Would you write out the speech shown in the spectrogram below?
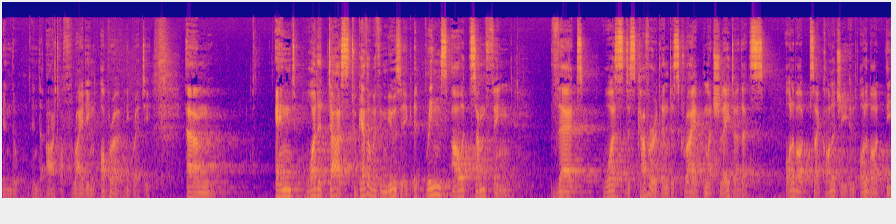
in, the, in the art of writing opera libretti. Um, and what it does, together with the music, it brings out something that was discovered and described much later. That's all about psychology and all about the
